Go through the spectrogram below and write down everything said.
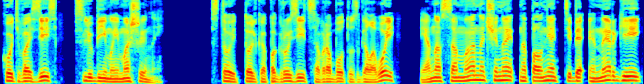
хоть возись с любимой машиной. Стоит только погрузиться в работу с головой, и она сама начинает наполнять тебя энергией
